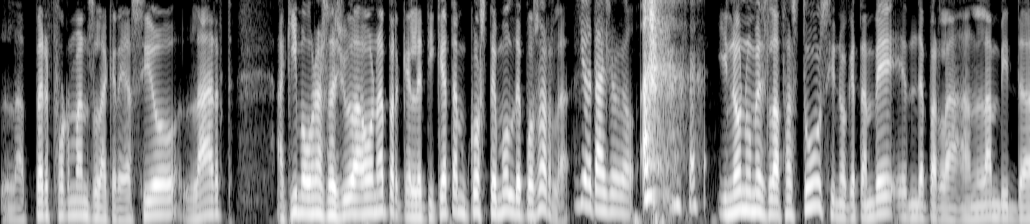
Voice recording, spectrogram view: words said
la performance, la creació, l'art Aquí m'hauràs d'ajudar, Ona, perquè l'etiqueta em costa molt de posar-la. Jo t'ajudo. I no només la fas tu, sinó que també hem de parlar en l'àmbit de,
